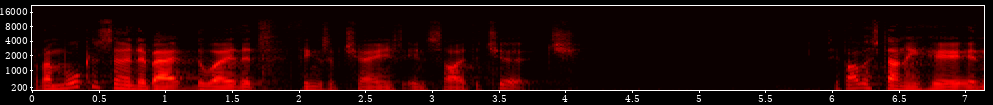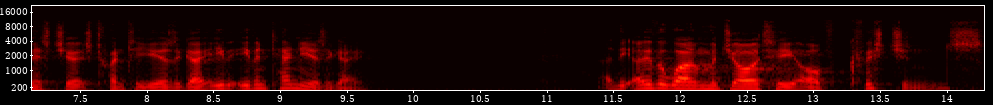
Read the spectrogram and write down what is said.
But I'm more concerned about the way that things have changed inside the church. So if I was standing here in this church 20 years ago, even, even 10 years ago, the overwhelming majority of Christians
